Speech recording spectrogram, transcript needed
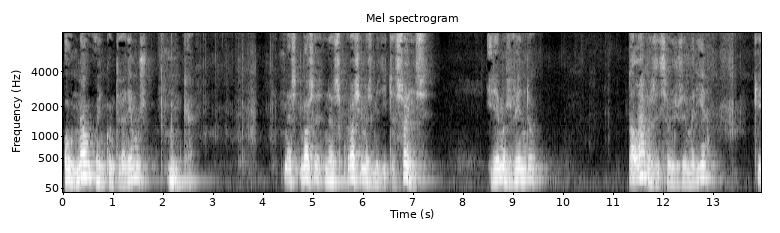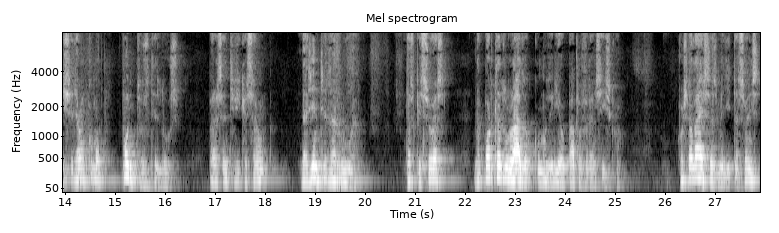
ou não o encontraremos nunca. Nas, nossas, nas próximas meditações, iremos vendo palavras de São José Maria que serão como pontos de luz para a santificação da gente da rua, das pessoas da porta do lado, como diria o Papa Francisco. Oxalá essas meditações,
